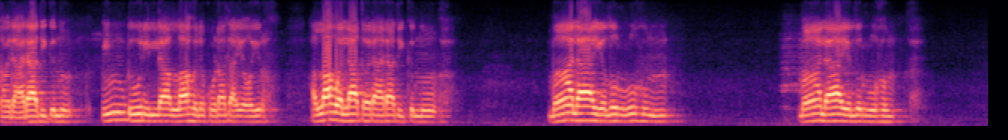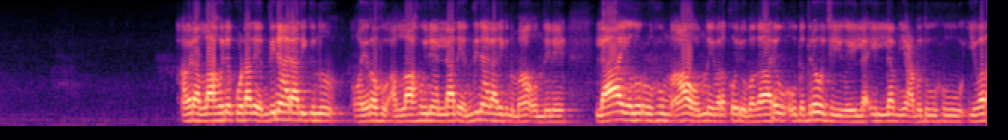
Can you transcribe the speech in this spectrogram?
അവരാരാധിക്കുന്നു. മിന്ദൂനില്ല അള്ളാഹുവിനെ കൂടാതായ ഓയിർ അള്ളാഹു അല്ലാത്തവരാരാധിക്കുന്നു മാലാ യളുറുഹും മാലാ അവർ അള്ളാഹുവിനെ കൂടാതെ എന്തിനെ ആരാധിക്കുന്നു? ഗൈറഹു അള്ളാഹുവിനെ അല്ലാതെ എന്തിനെ ആരാധിക്കുന്നു? മാ ഒന്നിനെ. ലാ യളുറുഹും ആ ഒന്ന് ഇവർക്ക് ഒരു ഉപകാരവും ഉപദ്രവവും ചെയ്യുകയില്ല. ഇല്ലം യാബുദൂഹു ഇവർ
